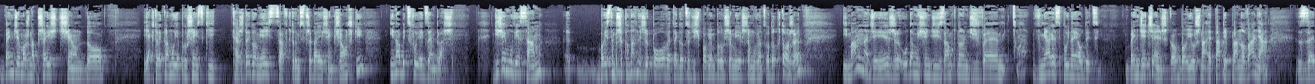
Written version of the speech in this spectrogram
będzie można przejść się do, jak to reklamuje Pruszyński, każdego miejsca, w którym sprzedaje się książki i nabyć swój egzemplarz. Dzisiaj mówię sam, bo jestem przekonany, że połowę tego, co dziś powiem, poruszymy jeszcze mówiąc o doktorze. I mam nadzieję, że uda mi się dziś zamknąć we, w miarę spójnej audycji. Będzie ciężko, bo już na etapie planowania ze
